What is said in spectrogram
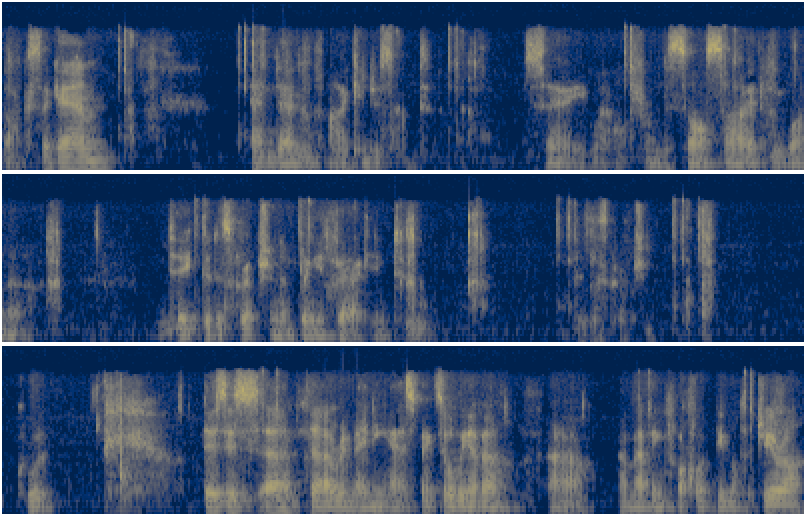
Box again. And then I can just say, well, from the source side, we want to take the description and bring it back into the description. Cool. This is uh, the remaining aspect. So we have a, a mapping for CodeBeamer to Jira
